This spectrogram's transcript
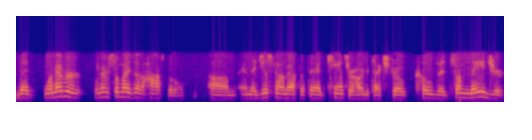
that whenever whenever somebody's at a hospital um, and they just found out that they had cancer, heart attack, stroke, COVID, some major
